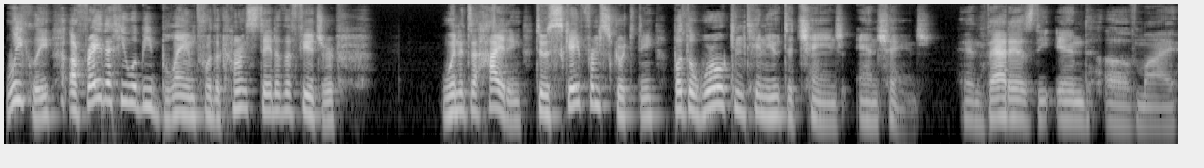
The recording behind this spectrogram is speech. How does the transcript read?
Weekly, afraid that he would be blamed for the current state of the future, went into hiding to escape from scrutiny, but the world continued to change and change. And that is the end of my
